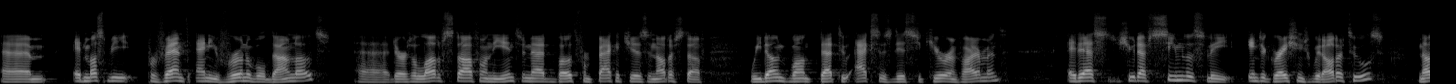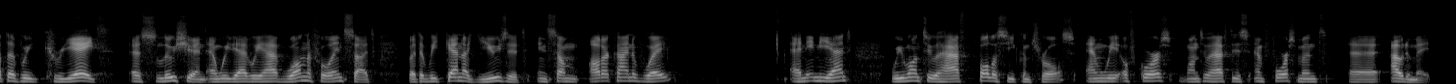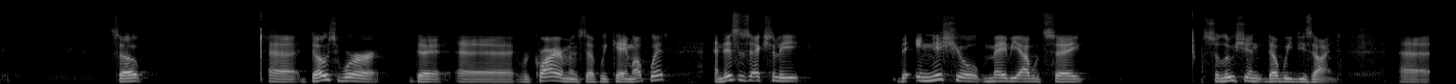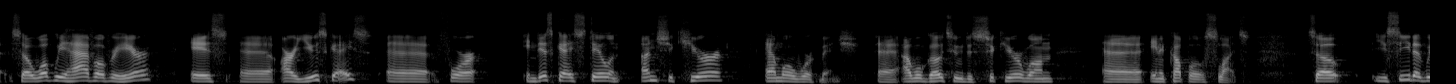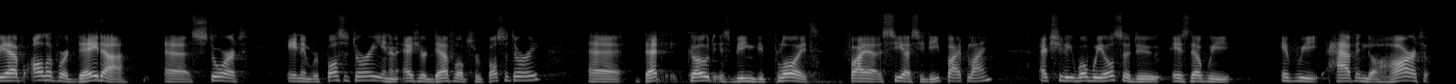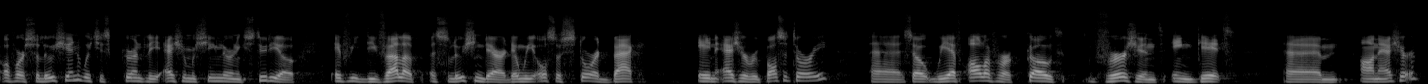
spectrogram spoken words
Um, it must be prevent any vulnerable downloads. Uh, there's a lot of stuff on the internet, both from packages and other stuff. We don't want that to access this secure environment. It has, should have seamlessly integrations with other tools. Not that we create a solution and we, that we have wonderful insights, but that we cannot use it in some other kind of way. And in the end, we want to have policy controls, and we, of course, want to have this enforcement uh, automated. So uh, those were the uh, requirements that we came up with, and this is actually the initial, maybe I would say, solution that we designed. Uh, so what we have over here is uh, our use case uh, for, in this case, still an unsecure ML workbench. Uh, I will go to the secure one uh, in a couple of slides. So you see that we have all of our data uh, stored in a repository, in an Azure DevOps repository. that code is being deployed via a CI/CD pipeline. Actually, what we also do is that we if we have in the heart of our solution, which is currently Azure Machine Learning Studio, if we develop a solution there, then we also store it back in Azure repository. Uh, so we have all of our code versioned in Git um, on Azure.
